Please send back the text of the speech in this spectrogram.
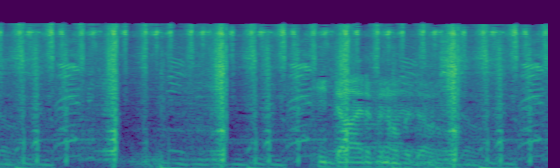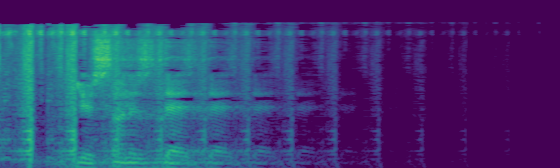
He died of an overdose. Your son is dead.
